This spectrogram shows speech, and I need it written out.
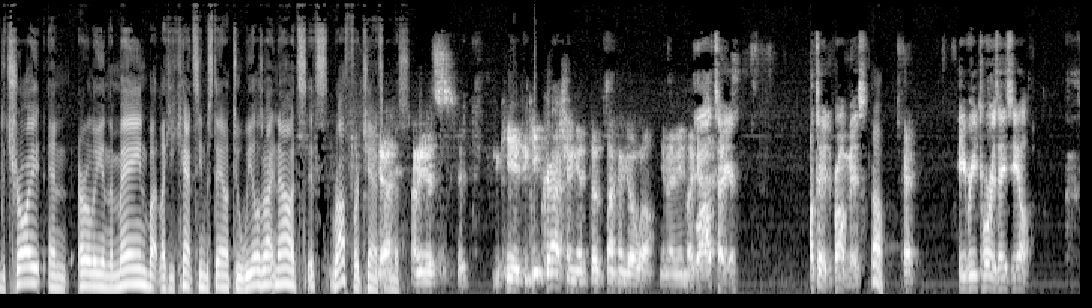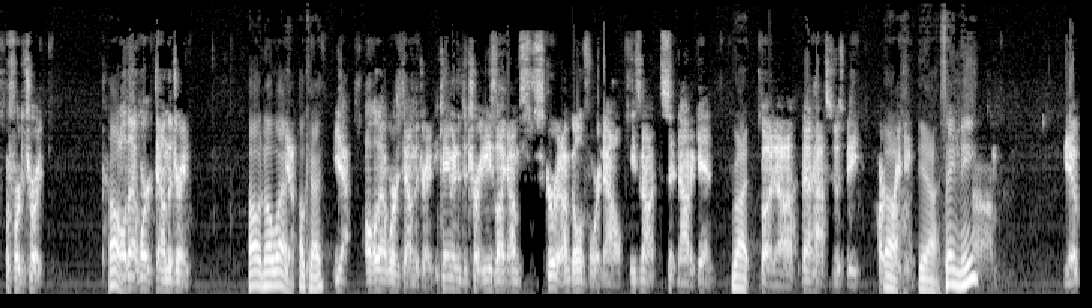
Detroit and early in the main, but like he can't seem to stay on two wheels right now. It's it's rough for Chance yeah. I mean, it's it, if you keep crashing, it, it's not going to go well. You know what I mean? Like, well, I'll tell you. I'll tell you the problem is. Oh, okay. He retore his ACL before Detroit. Oh. All that work down the drain. Oh no way! Yeah. Okay. Yeah, all that work down the drain. He came into Detroit. He's like, I'm screw it. I'm going for it now. He's not sitting out again. Right. But uh, that has to just be heartbreaking. Oh, yeah. Same knee. Um, yep.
